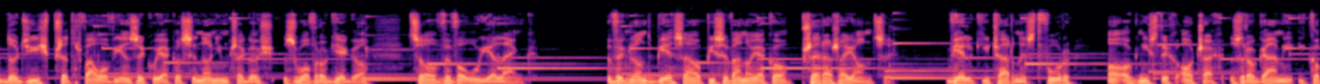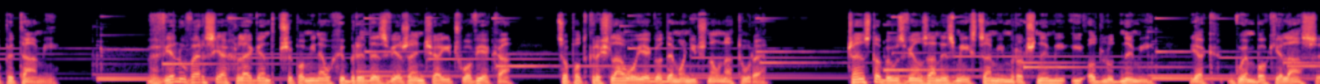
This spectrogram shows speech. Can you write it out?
do dziś przetrwało w języku jako synonim czegoś złowrogiego, co wywołuje lęk. Wygląd biesa opisywano jako przerażający. Wielki czarny stwór o ognistych oczach z rogami i kopytami. W wielu wersjach legend przypominał hybrydę zwierzęcia i człowieka, co podkreślało jego demoniczną naturę. Często był związany z miejscami mrocznymi i odludnymi, jak głębokie lasy,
